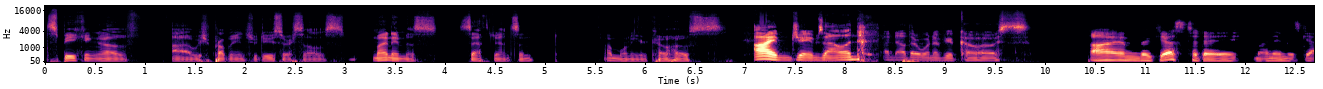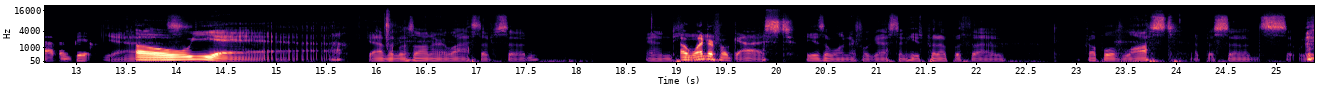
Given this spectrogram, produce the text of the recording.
speaking of, uh, we should probably introduce ourselves. My name is Seth Jensen. I'm one of your co-hosts. I'm James Allen, another one of your co-hosts. I'm the guest today. My name is Gavin Beer. Yeah. Oh yeah. Gavin was on our last episode, and a wonderful guest. He is a wonderful guest, and he's put up with uh, a couple of lost episodes that we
